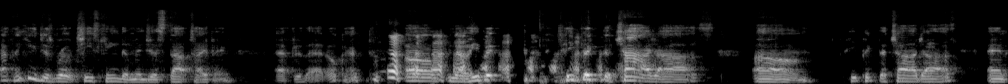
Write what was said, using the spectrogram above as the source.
I think he just wrote Chiefs Kingdom and just stopped typing after that. Okay. Um, no, he picked he picked the Chargers. Um, he picked the Chargers, and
